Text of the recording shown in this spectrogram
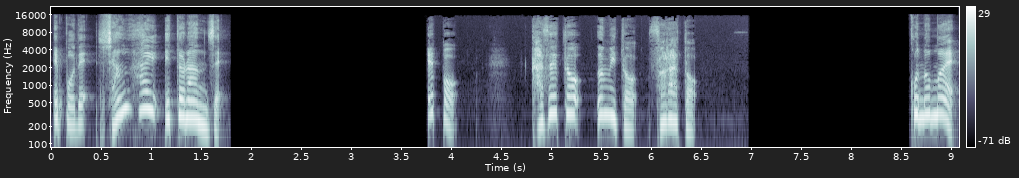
エポで上海エトランゼ。エポ、風と海と空と。この前、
